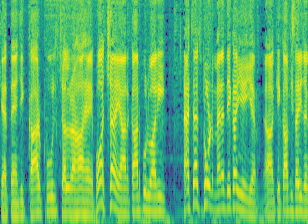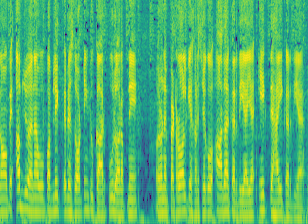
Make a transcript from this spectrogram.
कहते हैं जी, कारपूल चल रहा है। बहुत अच्छा है यार, कारपूल वाली दैट्स गुड मैंने देखा यही है कि काफ़ी सारी जगहों पे अब जो है ना वो पब्लिक रिजॉर्टिंग टू कारपूल और अपने, उन्होंने पेट्रोल के खर्चे को आधा कर दिया या एक तिहाई कर दिया है।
